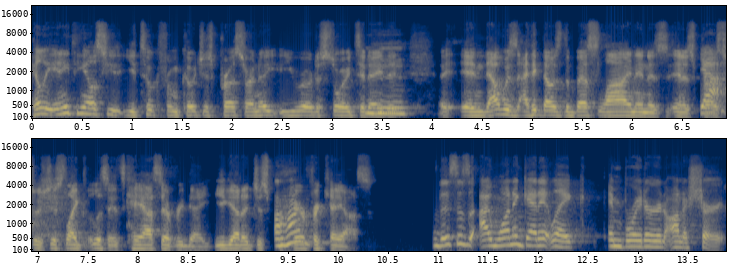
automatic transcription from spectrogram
Haley, anything else you, you took from Coach's presser? I know you wrote a story today mm-hmm. that, and that was I think that was the best line in his in his yeah. presser. It's just like, listen, it's chaos every day. You got to just prepare uh-huh. for chaos. This is I want to get it like embroidered on a shirt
